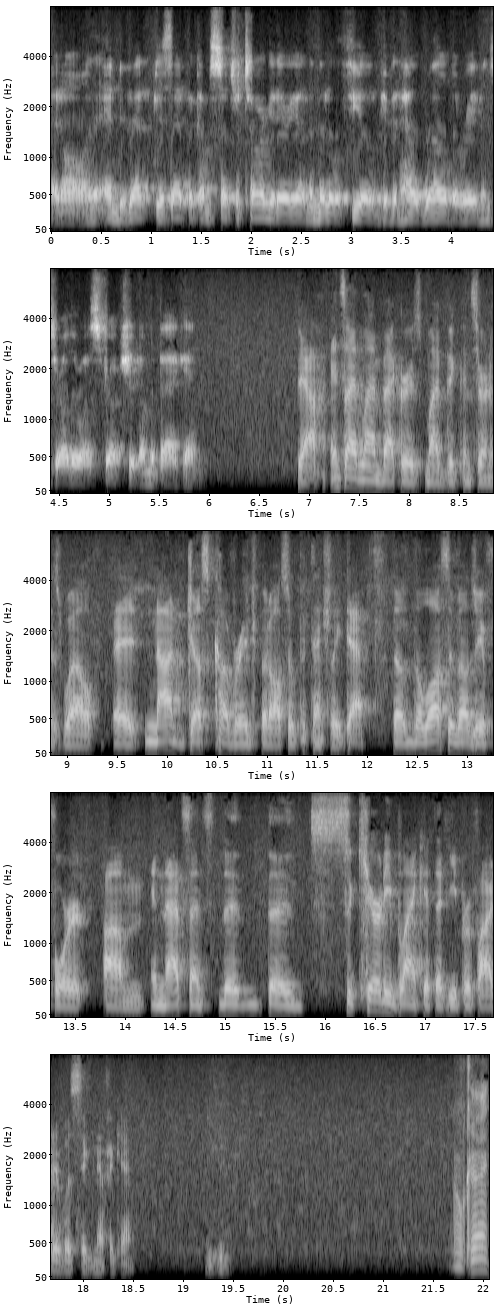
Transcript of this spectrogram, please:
at all? And, and that, does that become such a target area in the middle of the field, given how well the Ravens are otherwise structured on the back end? Yeah, inside linebacker is my big concern as well. Uh, not just coverage, but also potentially depth. The, the loss of LJ Fort, um, in that sense, the the security blanket that he provided was significant. Okay.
